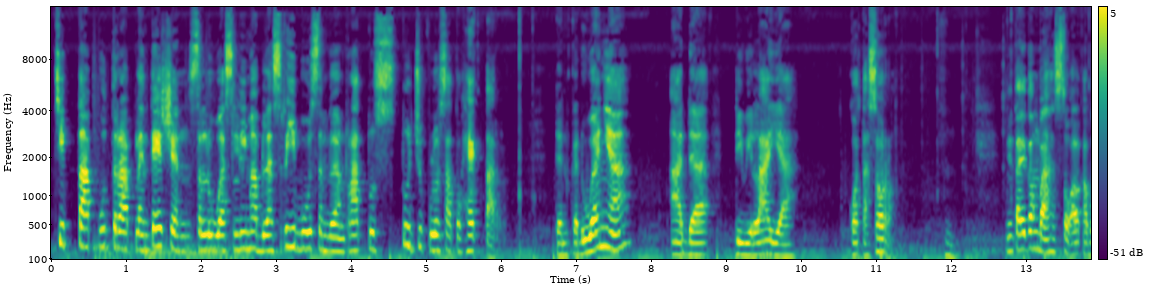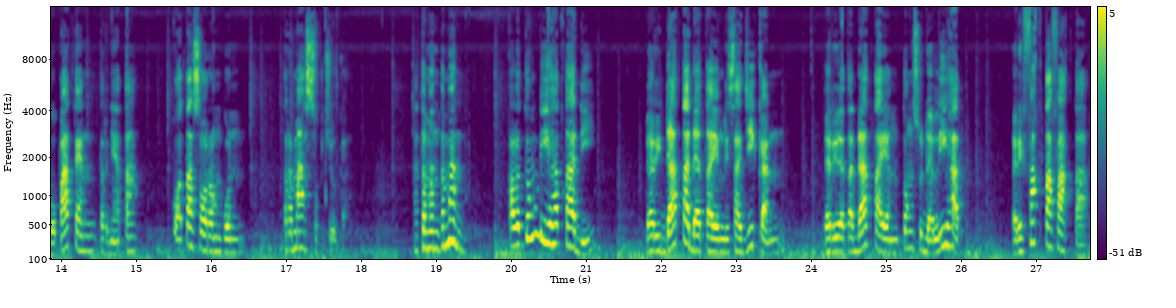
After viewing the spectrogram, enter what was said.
Cipta Putra Plantation seluas 15.971 hektar. Dan keduanya ada di wilayah Kota Sorong. Hmm. Ini tadi dong bahas soal kabupaten, ternyata Kota Sorong pun termasuk juga. Nah teman-teman, kalau Tong lihat tadi dari data-data yang disajikan, dari data-data yang Tong sudah lihat, dari fakta-fakta,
